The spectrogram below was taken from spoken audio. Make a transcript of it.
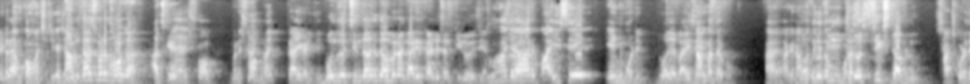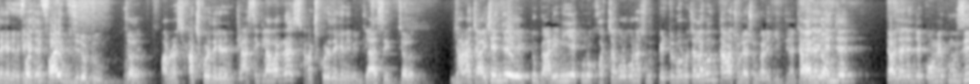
এটা দাম কম আছে ঠিক আছে? নাম ট্রান্সফার ধামাকা আজকে? হ্যাঁ সব। মানে সব নয় প্রায় গাড়িতে। বন্ধুদের চিন্তা দিতে হবে না গাড়ির কন্ডিশন কি রয়েছে। দু হাজার বাইশের এন্ড মডেল দু হাজার বাইশ নাম্বার দেখো। হ্যাঁ আগে নাম্বার দেখে দাও সিক্স ডাব্লু সার্চ করে দেখে নেবে ঠিক আছে? ফাইভ জিরো টু চলো। আপনারা সার্চ করে দেখে নেবেন। ক্লাসিক লাভাররা সার্চ করে দেখে নেবেন। ক্লাসিক চলো। যারা চাইছেন যে একটু গাড়ি নিয়ে কোনো খরচা করব না শুধু পেট্রোল ভরবো চালাবো তারা চলে আসুন গাড়ি কিনতে। যারা চাইছেন যে যারা চাইছেন যে কমে খুঁজছি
